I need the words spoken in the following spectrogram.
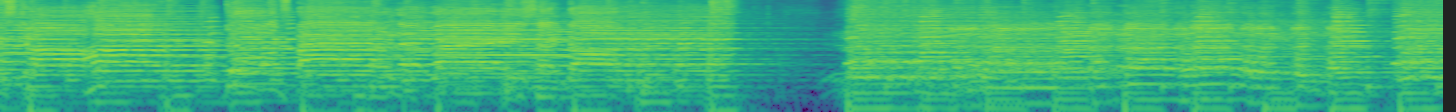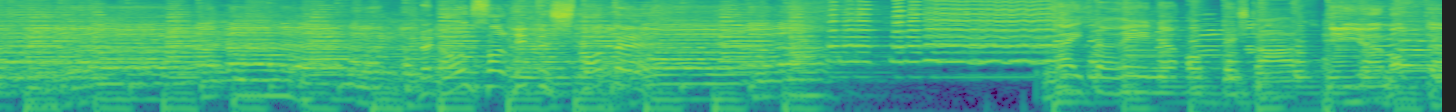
is klaar. Door ons bellen wij zijn daar. Met ons valt niet te spotten. Rijdt er een op de straat, Die hem op de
